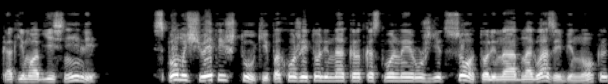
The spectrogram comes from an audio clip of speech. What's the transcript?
Как ему объяснили, с помощью этой штуки, похожей то ли на короткоствольное ружьецо, то ли на одноглазый бинокль,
